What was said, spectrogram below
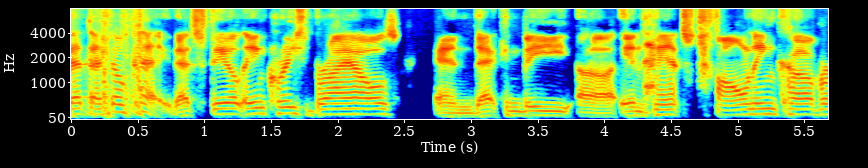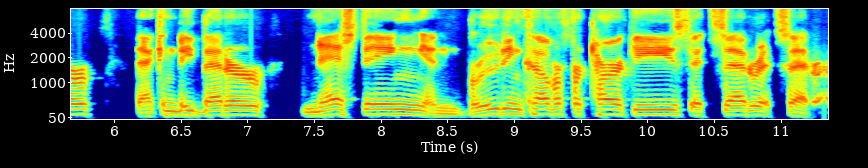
That, that's okay. That's still increased browse and that can be uh, enhanced fawning cover. That can be better nesting and brooding cover for turkeys, et cetera, et cetera.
